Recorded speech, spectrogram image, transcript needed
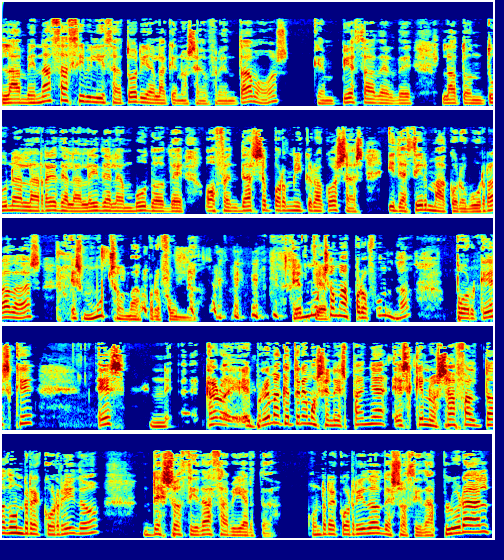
la amenaza civilizatoria a la que nos enfrentamos, que empieza desde la tontuna en la red de la ley del embudo de ofenderse por microcosas y decir macroburradas, es mucho más profunda. Es mucho más profunda porque es que es Claro, el problema que tenemos en España es que nos ha faltado un recorrido de sociedad abierta un recorrido de sociedad plural,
